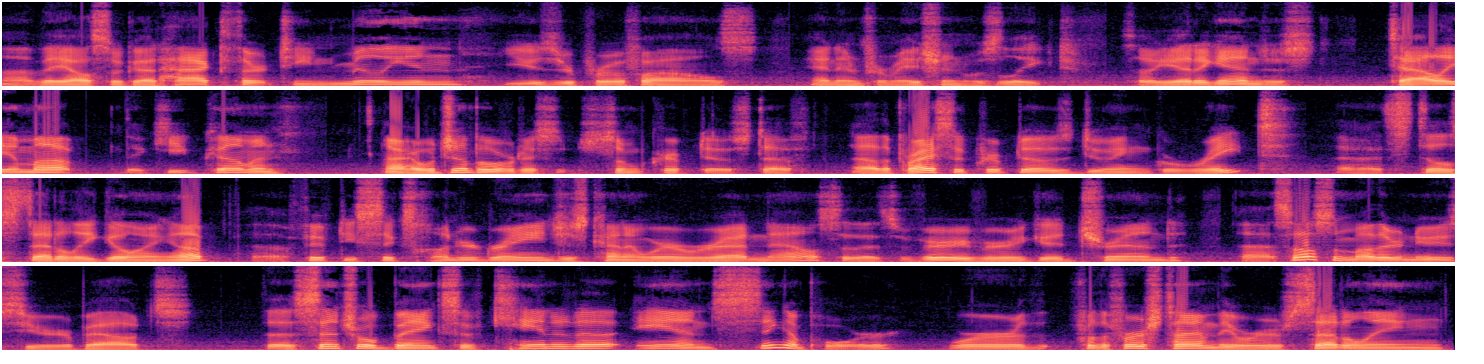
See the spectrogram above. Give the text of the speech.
Uh, they also got hacked. 13 million user profiles and information was leaked. So yet again, just tally them up. They keep coming. All right, we'll jump over to some crypto stuff. Uh, the price of crypto is doing great. Uh, it's still steadily going up. Uh, 5600 range is kind of where we're at now, so that's a very, very good trend. Uh, saw some other news here about the central banks of Canada and Singapore were, for the first time, they were settling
